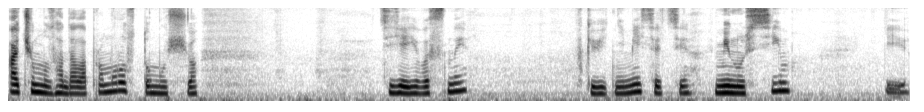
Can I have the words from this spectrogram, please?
А чому згадала про мороз? Тому що цієї весни, в квітні місяці, мінус 7 і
